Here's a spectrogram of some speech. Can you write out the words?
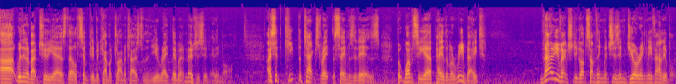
Uh, within about two years, they'll simply become acclimatized to the new rate. They won't notice it anymore. I said, keep the tax rate the same as it is, but once a year pay them a rebate. Now you've actually got something which is enduringly valuable.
